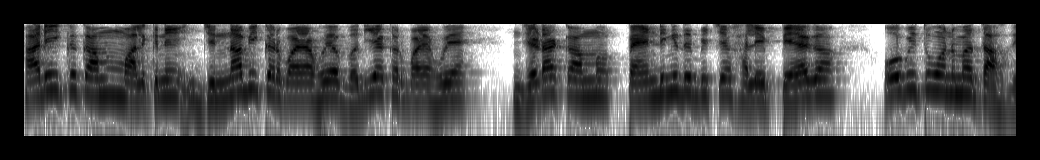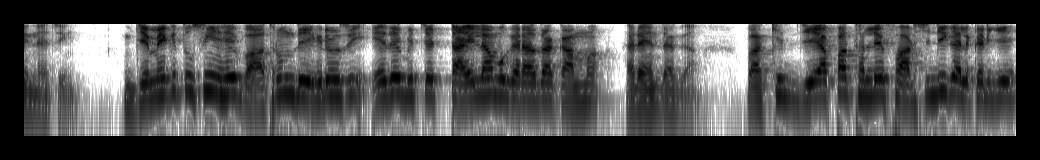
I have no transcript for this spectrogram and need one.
ਹਰ ਇੱਕ ਕੰਮ ਮਾਲਕ ਨੇ ਜਿੰਨਾ ਵੀ ਕਰਵਾਇਆ ਹੋਇਆ, ਵਧੀਆ ਕਰਵਾਇਆ ਹੋਇਆ ਜਿਹੜਾ ਕੰਮ ਪੈਂਡਿੰਗ ਦੇ ਵਿੱਚ ਹਲੇ ਪਿਆਗਾ, ਉਹ ਵੀ ਤੁਹਾਨੂੰ ਮੈਂ ਦੱਸ ਦਿੰਨਾ ਜੀ। ਜਿਵੇਂ ਕਿ ਤੁਸੀਂ ਇਹ ਬਾਥਰੂਮ ਦੇਖ ਰਹੇ ਹੋ ਜੀ, ਇਹਦੇ ਵਿੱਚ ਟਾਈਲਾਂ ਵਗੈਰਾ ਦਾ ਕੰਮ ਰਹਿੰਦਾਗਾ। ਬਾਕੀ ਜੇ ਆਪਾਂ ਥੱਲੇ ਫਰਸ਼ ਦੀ ਗੱਲ ਕਰੀਏ,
